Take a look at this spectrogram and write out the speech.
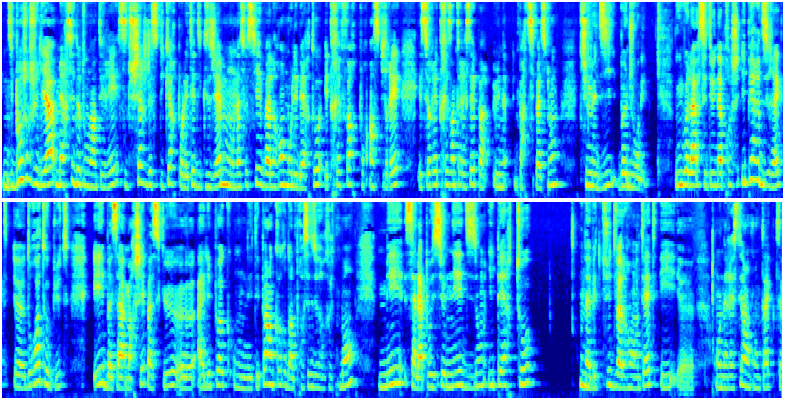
Il me dit Bonjour Julia, merci de ton intérêt. Si tu cherches des speakers pour les TEDxGEM, mon associé Valran Mouliberto est très fort pour inspirer et serait très intéressé par une, participation. Tu me dis bonne journée. Donc voilà, c'était une approche hyper directe, euh, droite au but. Et bah, ça a marché parce que euh, à l'époque, on n'était pas encore dans le processus de recrutement, mais ça l'a positionné, disons, hyper tôt. On avait tout de suite Valran en tête et on est resté en contact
